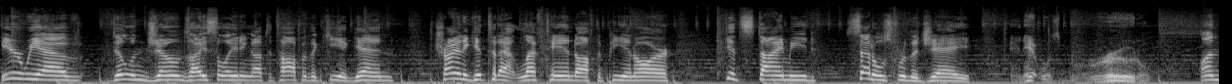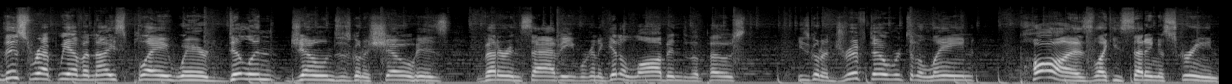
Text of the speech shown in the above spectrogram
Here we have Dillon Jones isolating at the top of the key again, trying to get to that left hand off the PNR, gets stymied, settles for the J, and it was brutal. On this rep, we have a nice play where Dillon Jones is going to show his veteran savvy. We're going to get a lob into the post. He's going to drift over to the lane, pause like he's setting a screen,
